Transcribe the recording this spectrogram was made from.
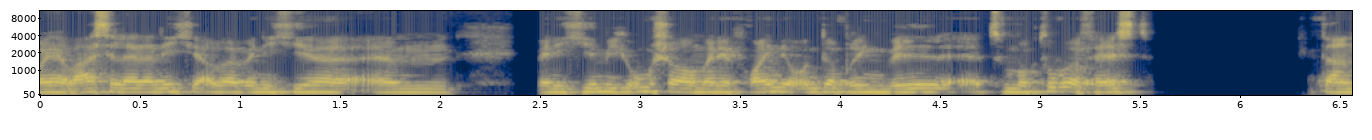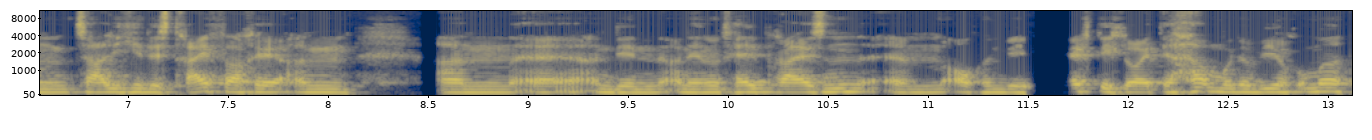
Heuer war es ja leider nicht, aber wenn ich hier, ähm, wenn ich hier mich umschaue und meine Freunde unterbringen will äh, zum Oktoberfest, dann zahle ich hier das Dreifache an, an, äh, an, den, an den Hotelpreisen, ähm, auch wenn wir heftig Leute haben oder wie auch immer.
